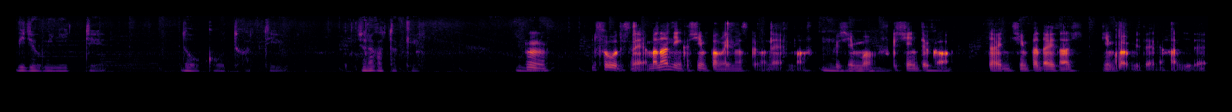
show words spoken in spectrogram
ビデオ見に行って、どうこうとかっていう。じゃなかったっけ？今うん。そうですね。まあ何人か審判がいますからね。まあ副審も、うん副審というか、第二審判、第三審判みたいな感じで。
